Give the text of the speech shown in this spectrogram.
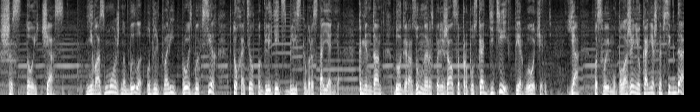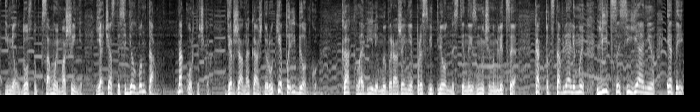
шестой час. Невозможно было удовлетворить просьбы всех, кто хотел поглядеть с близкого расстояния. Комендант благоразумно распоряжался пропускать детей в первую очередь. Я, по своему положению, конечно, всегда имел доступ к самой машине. Я часто сидел вон там, на корточках, держа на каждой руке по ребенку. Как ловили мы выражение просветленности на измученном лице, как подставляли мы лица сиянию этой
